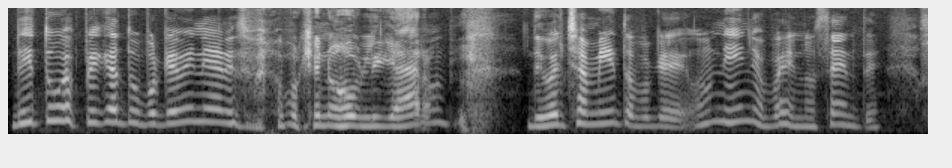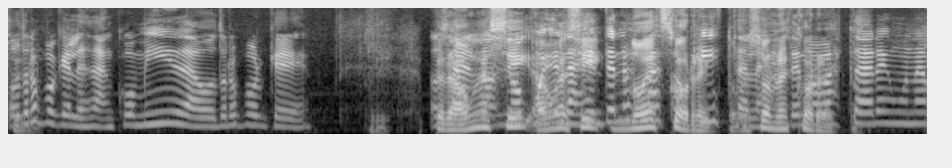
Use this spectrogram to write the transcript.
di tú, explica tú, ¿por qué vinieron? Porque nos obligaron. Digo el chamito, porque un niño, pues inocente. Otros porque les dan comida, otros porque... Pero aún así, no, aún así no, es, correcto. Eso no es correcto. No va a estar en una,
